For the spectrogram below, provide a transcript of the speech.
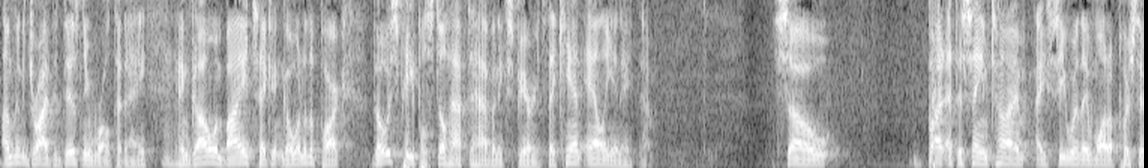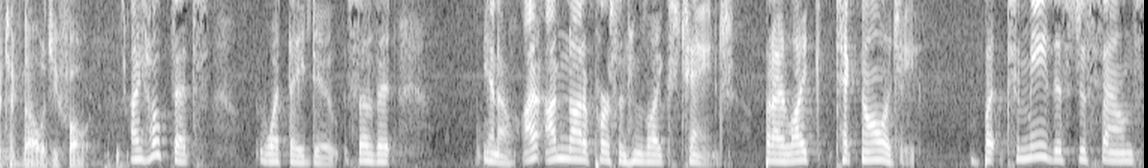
I'm going to drive to Disney World today mm-hmm. and go and buy a ticket and go into the park, those people still have to have an experience. They can't alienate them. So, but at the same time, I see where they want to push their technology forward. I hope that's what they do so that, you know, I, I'm not a person who likes change, but I like technology. But to me, this just sounds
